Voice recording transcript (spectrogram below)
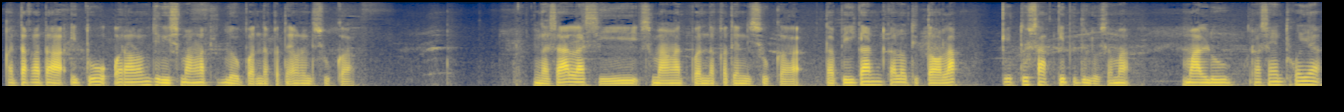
kata-kata itu orang-orang jadi semangat gitu loh buat deketin orang disuka. Nggak salah sih semangat buat deketin yang disuka. Tapi kan kalau ditolak itu sakit gitu loh sama malu. Rasanya tuh kayak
